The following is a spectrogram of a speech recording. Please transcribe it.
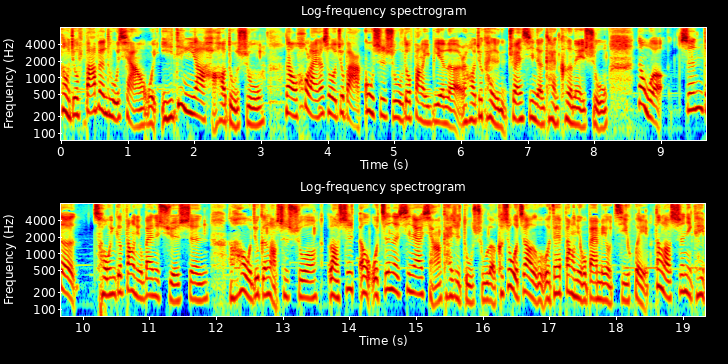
那我就发愤图强，我一定要好好读书。那我后来那时候就把故事书都放一边了，然后就开始专心的看课内书。那我真的。从一个放牛班的学生，然后我就跟老师说：“老师，呃，我真的现在想要开始读书了。可是我知道我在放牛班没有机会。那老师，你可以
